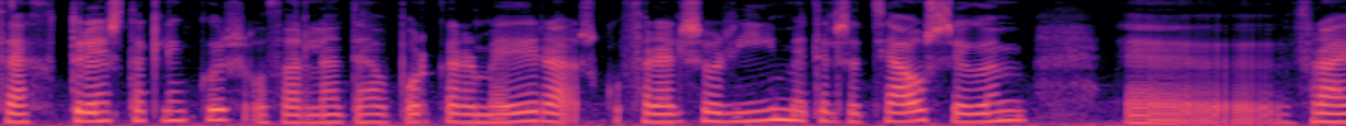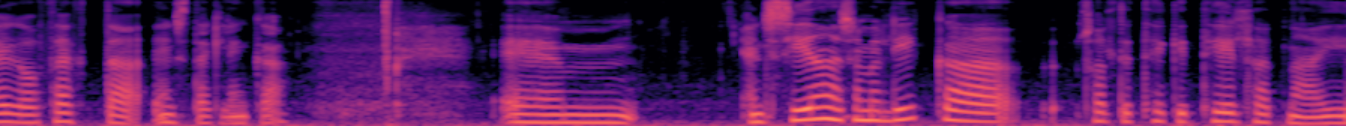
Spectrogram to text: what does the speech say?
þekktur einstaklingur og þar lendi hafa borgarar meira sko, frels og rými til þess að tjá sig um uh, fræga og þekta einstaklinga. Um, en síðan það sem er líka svolítið tekið til þarna í,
